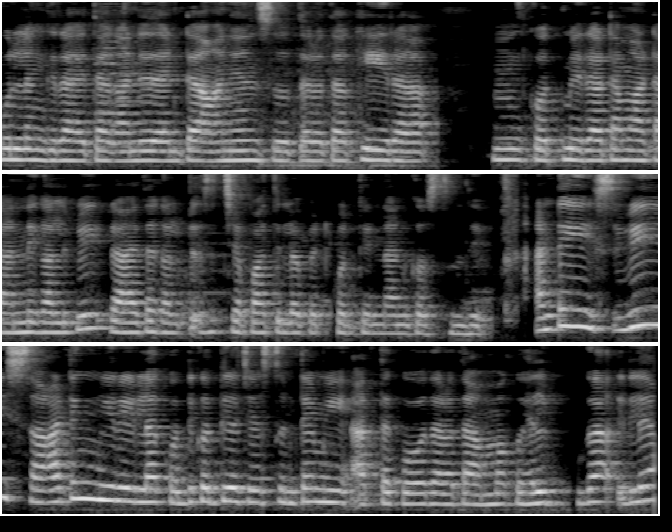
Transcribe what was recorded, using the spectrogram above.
ముల్లంగి రాయితా కానీ అంటే ఆనియన్స్ తర్వాత కీర కొత్తిమీర టమాటా అన్నీ కలిపి రాయితా కలిపేసి చపాతీలో పెట్టుకొని తినడానికి వస్తుంది. అంటే ఇవి స్టార్టింగ్ మీరు ఇలా కొద్ది కొద్దిగా చేస్తుంటే మీ అత్తకో తర్వాత అమ్మకు హెల్ప్గా ఇలా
